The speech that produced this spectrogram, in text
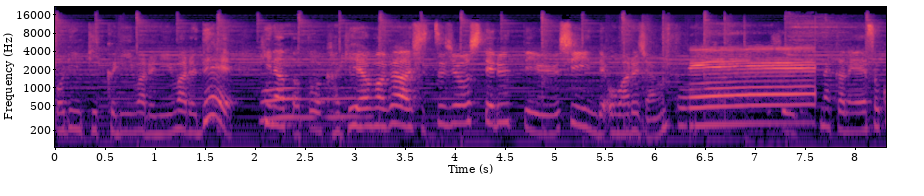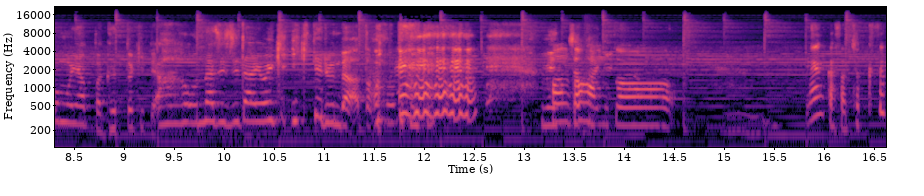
オリンピック2020で日向と影山が出場してるっていうシーンで終わるじゃん。ねなんかねそこもやっぱグッときてああ同じ時代を生き生きてるんだと思って。めっちゃ本当なんかさ直接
